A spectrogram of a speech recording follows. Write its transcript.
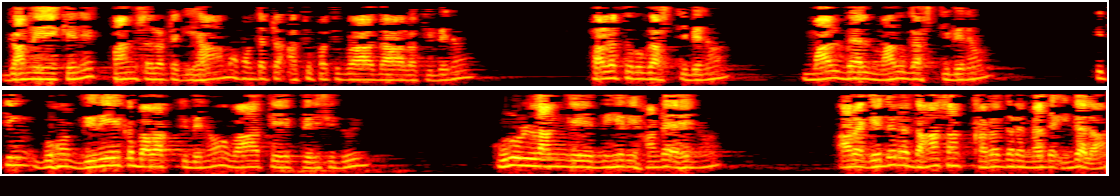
ගමේ කෙනෙක් පන්සලට ගියාම හොඳට අතුපතු ගාදාලා තිබෙනවා. පළතුරු ගස් තිබෙනවා. මල් වැල් මල් ගස් තිබෙනවා. ඉතින් බොහොම විවේක බවක් තිබෙනවා. වාතයේ පිරිසිදුයි. කුරුල්ලන්ගේ මිහිරි හඬ ඇහෙනවා. අර gedara දහසක් කරදර මැද ඉඳලා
